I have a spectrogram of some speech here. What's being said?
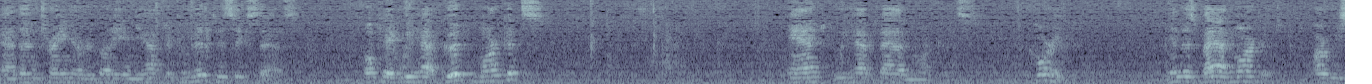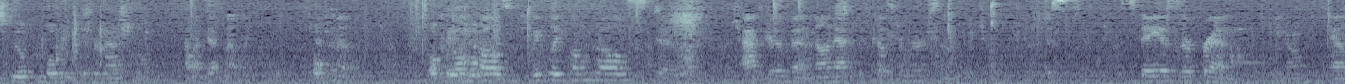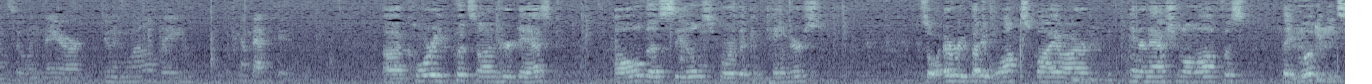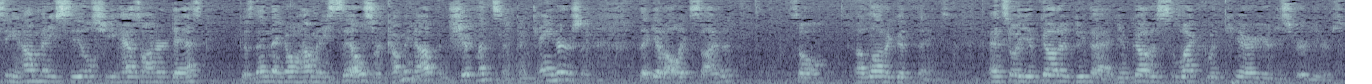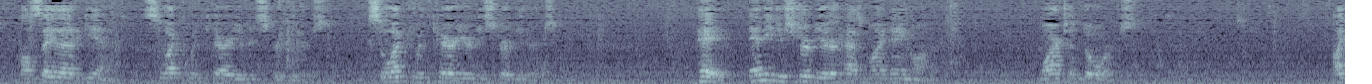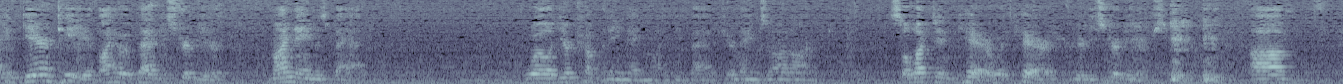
and then train everybody. And you have to commit to success. Okay, we have good markets, and we have bad markets. Corey, in this bad market, are we still promoting international? Oh, definitely, Okay. definitely. Okay. Phone calls, weekly phone calls to active and non-active customers and stay as their friend, you know. And so when they are doing well, they come back to you. Uh, Corey puts on her desk all the seals for the containers. So everybody walks by our international office, they look and see how many seals she has on her desk, because then they know how many sales are coming up and shipments and containers, and they get all excited. So a lot of good things. And so you've got to do that. You've got to select with care your distributors. I'll say that again. Select with care your distributors. Select with care your distributors hey, any distributor has my name on it. Martin Doors. I can guarantee if I have a bad distributor, my name is bad. Well, your company name might be bad if your name's not on it. Select in care, with care, your distributors. Um,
